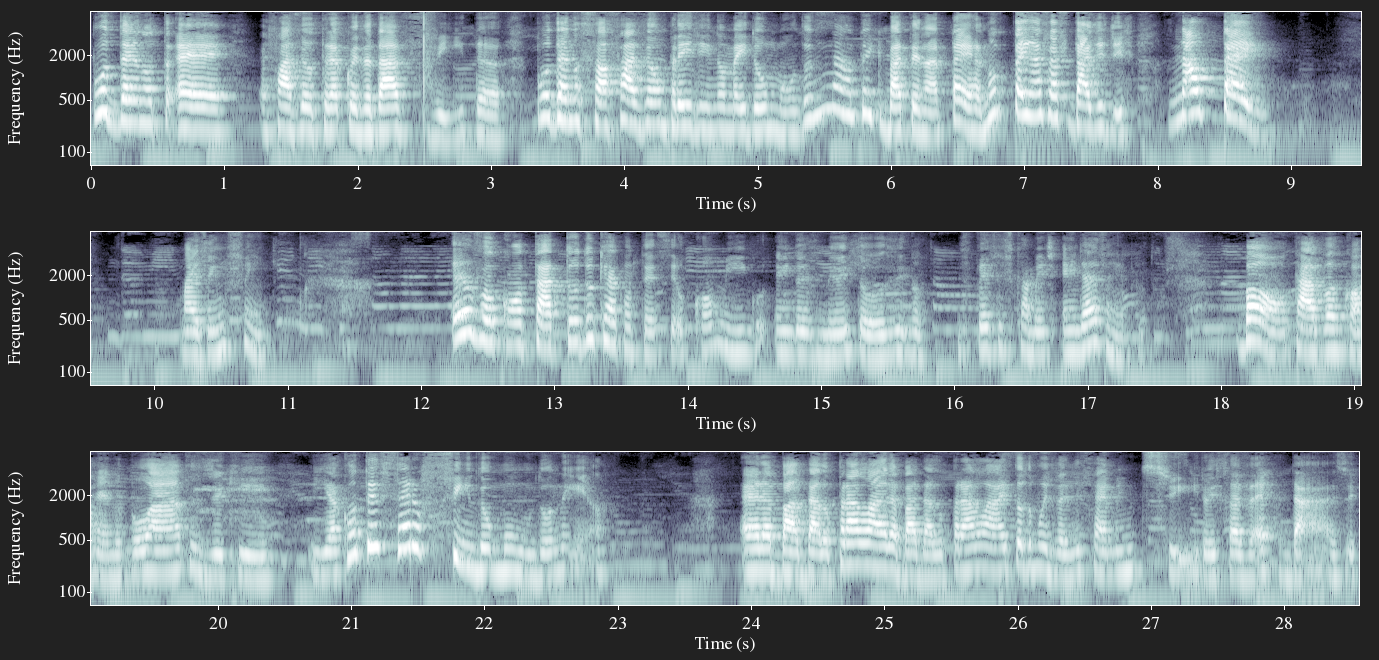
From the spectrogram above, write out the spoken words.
Podendo é, fazer outra coisa da vida. Podendo só fazer um brilhinho no meio do mundo. Não tem que bater na terra. Não tem necessidade disso. Não tem! Mas enfim. Eu vou contar tudo o que aconteceu comigo em 2012, no, especificamente em dezembro. Bom, tava correndo boatos de que ia acontecer o fim do mundo, né? Era badalo pra lá, era badalo pra lá, e todo mundo dizendo isso é mentira, isso é verdade.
